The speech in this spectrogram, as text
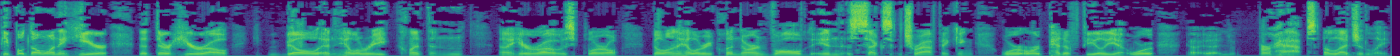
People don't want to hear that their hero Bill and Hillary Clinton, uh, heroes, plural, Bill and Hillary Clinton are involved in sex trafficking or, or pedophilia or uh, perhaps allegedly.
